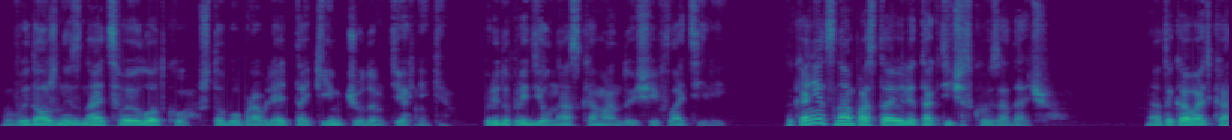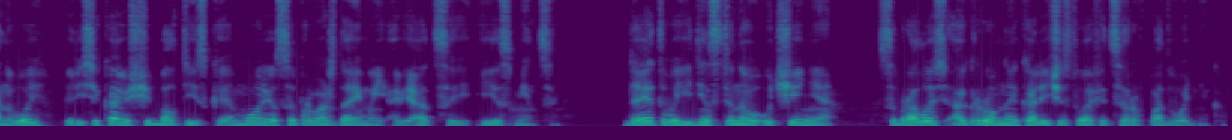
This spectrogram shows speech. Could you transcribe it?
Вы должны знать свою лодку, чтобы управлять таким чудом техники, предупредил нас командующий флотилией. Наконец нам поставили тактическую задачу. Атаковать конвой, пересекающий Балтийское море, сопровождаемый авиацией и эсминцами. Для этого единственного учения собралось огромное количество офицеров-подводников.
